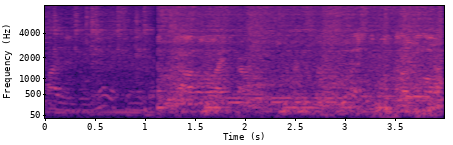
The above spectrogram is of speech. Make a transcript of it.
Fajnie, nie? Jak się nie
